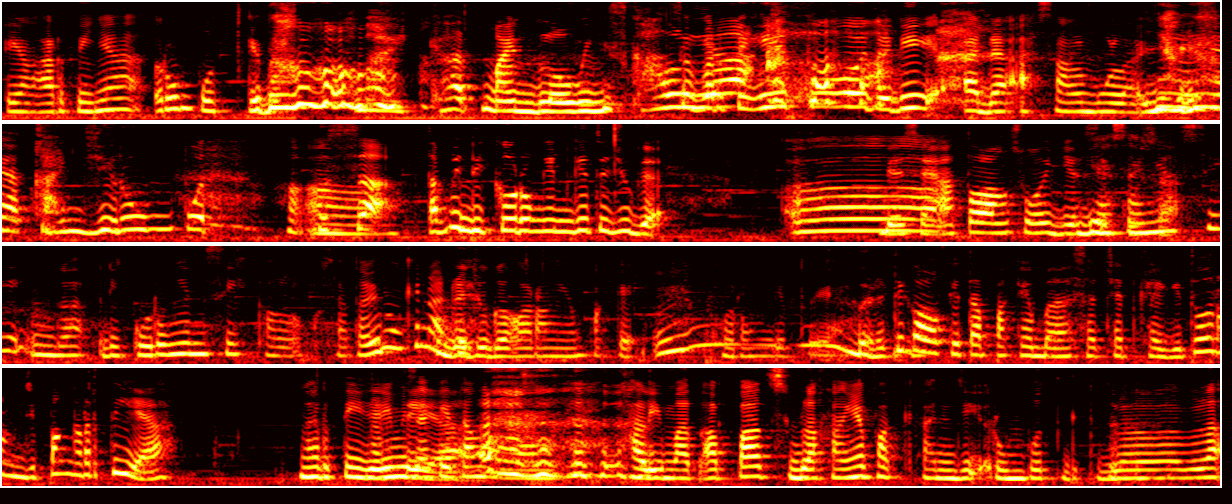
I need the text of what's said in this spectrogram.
yang artinya rumput gitu Oh my god, mind blowing sekali seperti ya. itu jadi ada asal mulanya Iya, kanji rumput. Bisa, tapi dikurungin gitu juga. Eh, Biasanya atau langsung aja sih biasanya kusa? sih enggak dikurungin sih kalau kusa tapi mungkin ada juga orang yang pakai kurung gitu ya Berarti kalau kita pakai bahasa chat kayak gitu orang Jepang ngerti ya? ngerti jadi misalnya ya. kita ngomong kalimat apa terus belakangnya pakai kanji rumput gitu bla bla bla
